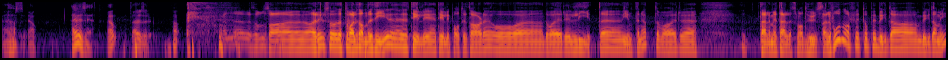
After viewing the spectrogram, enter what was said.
Ja, Det husker jeg. ja det husker du. Men eh, som du sa, Arild, så dette var litt andre tider. eh, Tidlig, tidlig på 80-tallet. Og eh, det var lite internett. Det var uh, Telle med telle som hadde hustelefon, alt litt opp i bygda, bygda mi.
